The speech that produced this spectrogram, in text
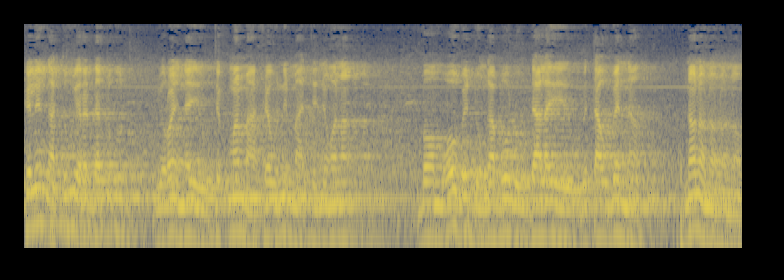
kɛlen ka t'u yɛrɛ datugu yɔrɔ in na yen u tɛ kuma maa fɛ u ni maa tɛ ɲɔgɔn na bon mɔgɔw bɛ don ka bɔ olu dala yen u bɛ taa u bɛ na non non non non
